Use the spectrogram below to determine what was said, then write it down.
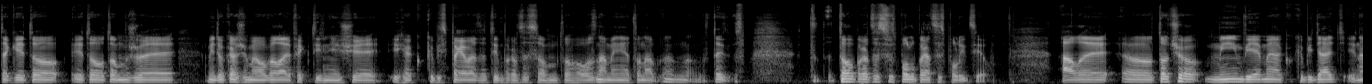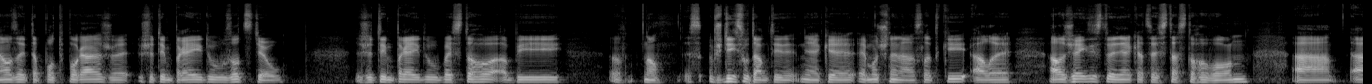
tak je, to, je to o tom, že my dokážeme oveľa efektívnejšie ich ako keby za tým procesom toho oznámenia, to na, tej, toho procesu spolupráce s policiou. Ale to, čo my im vieme ako keby dať, je naozaj tá podpora, že, že tým prejdú s odsťou. Že tým prejdú bez toho, aby no, vždy sú tam tie nejaké emočné následky, ale, ale že existuje nejaká cesta z toho von a, a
